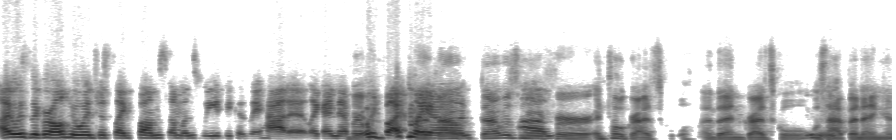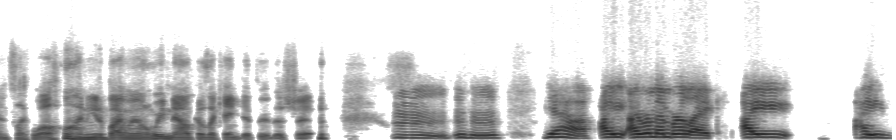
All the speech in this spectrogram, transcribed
I was the girl who would just like bum someone's weed because they had it. Like I never yeah, would buy my that, own. That, that was me um, for until grad school, and then grad school was mm-hmm. happening, and it's like, well, I need to buy my own weed now because I can't get through this shit. Mm, hmm Yeah, I I remember like I I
